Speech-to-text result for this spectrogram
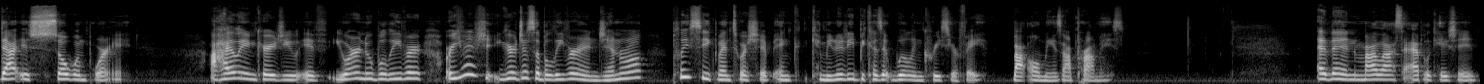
That is so important. I highly encourage you if you are a new believer or even if you're just a believer in general, please seek mentorship and community because it will increase your faith. By all means, I promise. And then my last application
